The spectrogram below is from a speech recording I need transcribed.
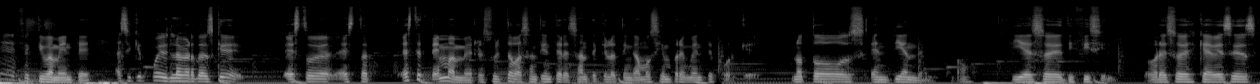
Efectivamente. Así que pues la verdad es que esto, este tema me resulta bastante interesante que lo tengamos siempre en mente porque no todos entienden, ¿no? Y eso es difícil. Por eso es que a veces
